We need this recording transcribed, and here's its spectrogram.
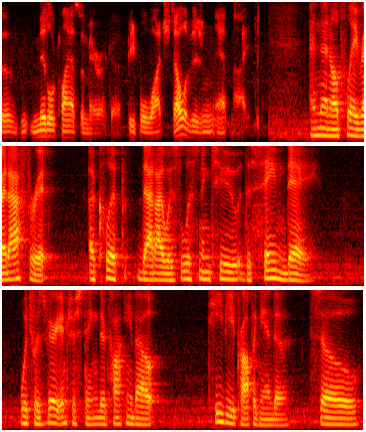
of middle class America. People watch television at night and then I'll play right after it a clip that I was listening to the same day, which was very interesting. They're talking about TV propaganda. So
